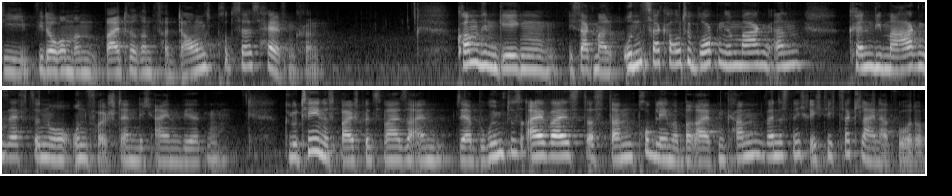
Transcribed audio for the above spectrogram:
die wiederum im weiteren Verdauungsprozess helfen können. Kommen hingegen, ich sag mal, unzerkaute Brocken im Magen an, können die Magensäfte nur unvollständig einwirken. Gluten ist beispielsweise ein sehr berühmtes Eiweiß, das dann Probleme bereiten kann, wenn es nicht richtig zerkleinert wurde.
